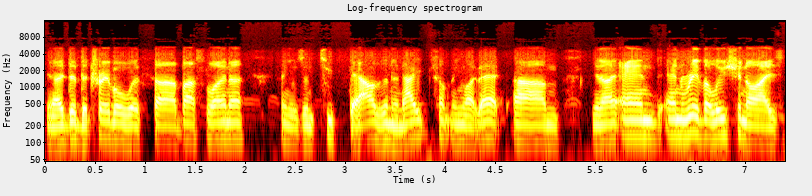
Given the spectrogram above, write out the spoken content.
You know, did the treble with uh, Barcelona. I think it was in 2008, something like that. Um, you know, and and revolutionised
